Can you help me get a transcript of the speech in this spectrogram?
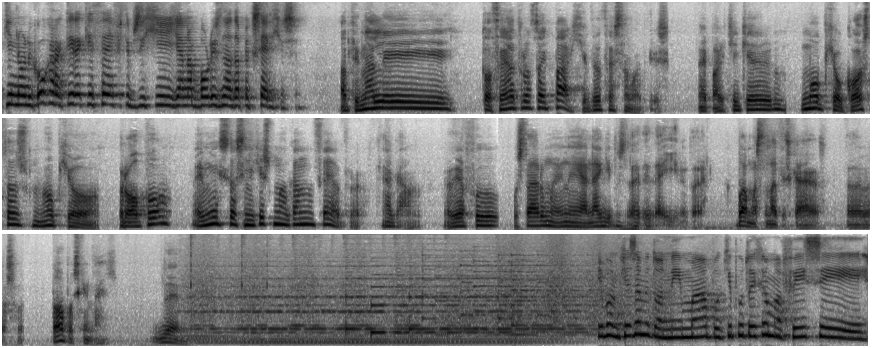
κοινωνικό χαρακτήρα και θέφει την ψυχή για να μπορείς να ανταπεξέρχεσαι. Απ' την άλλη, το θέατρο θα υπάρχει, δεν θα σταματήσει. Να υπάρχει και με όποιο κόστος, με όποιο τρόπο, εμείς θα συνεχίσουμε να κάνουμε θέατρο. Τι να κάνουμε; Δηλαδή, αφού κουστάρουμε, είναι η ανάγκη του, δηλαδή, δεν θα γίνει τώρα. Μπορεί να σταματήσει κανένας. Όπως και να έχει. Δεν. Λοιπόν, πιάσαμε το νήμα από εκεί που το είχαμε αφήσει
